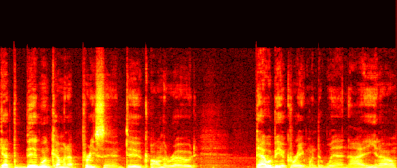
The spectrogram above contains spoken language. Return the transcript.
got the big one coming up pretty soon. Duke on the road. That would be a great one to win. I, you know,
